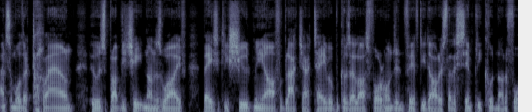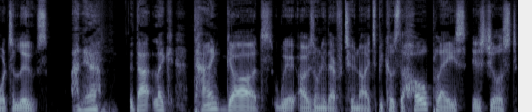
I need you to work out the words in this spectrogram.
and some other clown who was probably cheating on his wife, basically shooed me off a blackjack table because I lost four hundred and fifty dollars that I simply could not afford to lose. And yeah, that like thank god we, i was only there for two nights because the whole place is just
